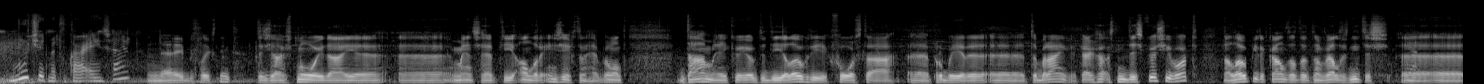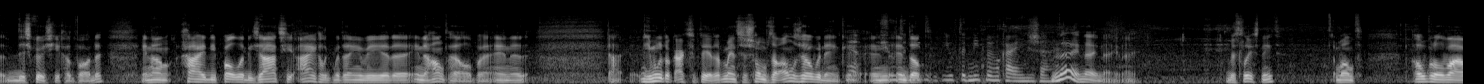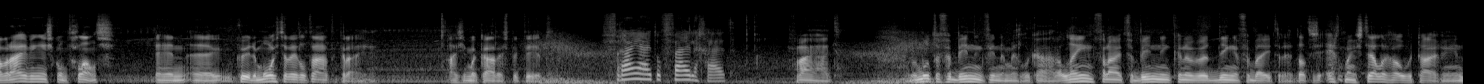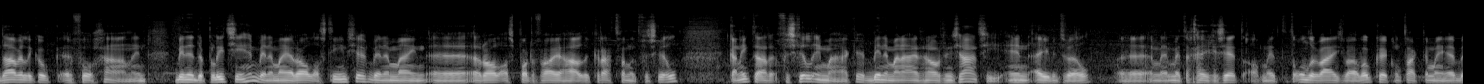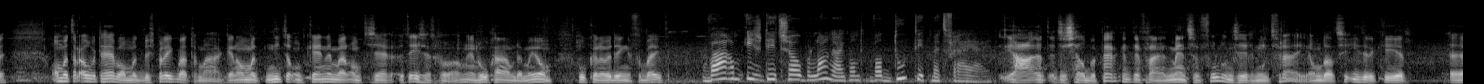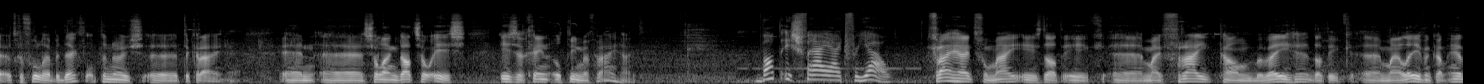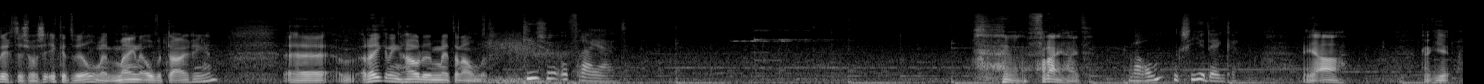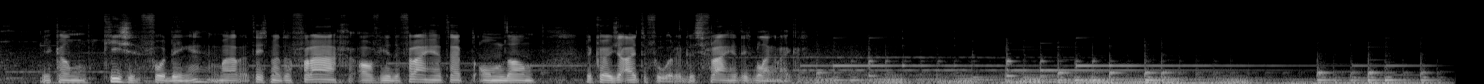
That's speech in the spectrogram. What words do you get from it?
Moet je het met elkaar eens zijn? Nee, beslist niet. Het is juist mooi dat je eh, mensen hebt die andere inzichten hebben. Want daarmee kun je ook de dialoog die ik voorsta eh, proberen eh, te bereiken. Kijk, als het een discussie wordt, dan loop je de kans dat het dan wel eens niet eens discussie gaat worden. En dan ga je die polarisatie eigenlijk meteen weer in de hand helpen. En, ja, je moet ook accepteren dat mensen soms er anders over denken. Ja, dus je, hoeft en het dat... niet, je hoeft het niet met elkaar eens te zijn. Nee, nee, nee, nee. Beslist niet. Want overal waar wrijving is, komt glans. En eh, kun je de mooiste resultaten krijgen. Als je elkaar respecteert. Vrijheid of veiligheid? Vrijheid. We moeten verbinding vinden met elkaar. Alleen vanuit verbinding kunnen we dingen verbeteren. Dat is echt mijn stellige overtuiging en daar wil ik ook eh, voor gaan. En binnen de politie, binnen mijn rol als teamchef, binnen mijn eh, rol als portefeuillehouder kracht van het verschil, kan ik daar verschil in maken binnen mijn eigen organisatie. En eventueel eh, met, de GGZ of met het onderwijs waar we ook contacten mee hebben. Om het erover te hebben, om het bespreekbaar te maken. En om het niet te ontkennen, maar om te zeggen het is er gewoon. En hoe gaan we ermee om? Hoe kunnen we dingen verbeteren? Waarom is dit zo belangrijk? Want wat doet dit met vrijheid? Ja, het, het is heel beperkend in vrijheid. Mensen voelen zich niet vrij, omdat ze iedere keer eh, het gevoel hebben deksel op de neus eh, te krijgen. En eh, zolang dat zo is, is er geen ultieme vrijheid. Wat is vrijheid voor jou? Vrijheid voor mij is dat ik mij vrij kan bewegen, dat ik mijn leven kan inrichten zoals ik het wil, met mijn overtuigingen. Rekening houden met een ander. Kiezen of vrijheid? Vrijheid. Waarom? Ik zie je denken. Ja, kijk, je, je kan kiezen voor dingen, maar het is maar de vraag of je de vrijheid hebt om dan de keuze uit te voeren. Dus vrijheid is belangrijker.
